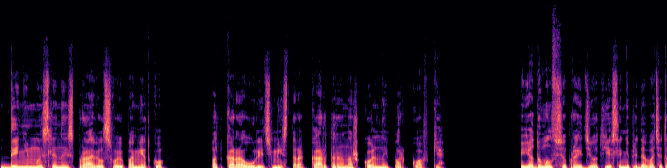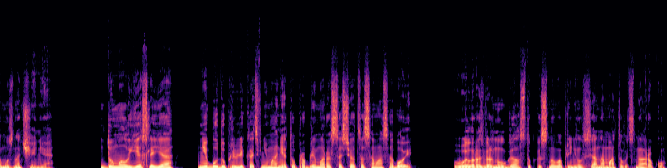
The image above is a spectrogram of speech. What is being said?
Дэнни мысленно исправил свою пометку «Подкараулить мистера Картера на школьной парковке». Я думал, все пройдет, если не придавать этому значения. Думал, если я не буду привлекать внимание, то проблема рассосется сама собой. Уилл развернул галстук и снова принялся наматывать на руку.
